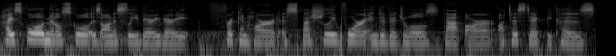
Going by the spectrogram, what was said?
High school and middle school is honestly very, very freaking hard, especially for individuals that are autistic, because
